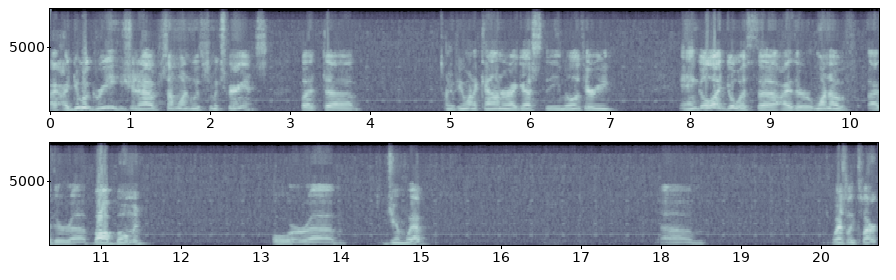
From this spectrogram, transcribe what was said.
I, I, do agree he should have someone with some experience, but uh, if you want to counter, I guess the military angle, I'd go with uh, either one of either uh, Bob Bowman or um, Jim Webb. Um, Wesley Clark.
